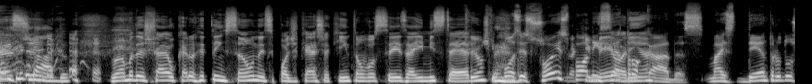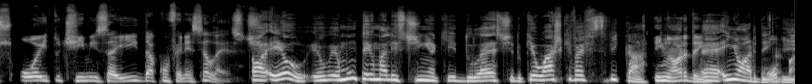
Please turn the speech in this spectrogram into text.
Oeste. complicado. Vamos deixar, eu quero retenção nesse podcast aqui, então vocês aí, mistério. Que posições podem ser horinha. trocadas, mas dentro dos oito times aí da Conferência Leste. Ó, eu, eu, eu montei uma listinha aqui do Leste, do que eu acho que vai ficar, Em ordem. é, em ordem. Opa.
